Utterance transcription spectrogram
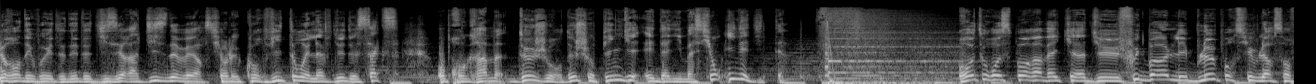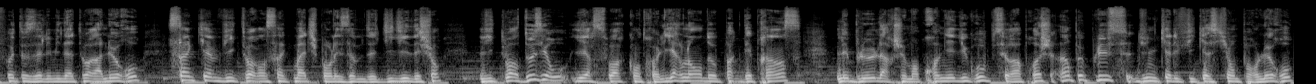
Le rendez-vous est donné de 10h à 19h sur le cours Viton et l'avenue de Saxe. Au programme deux jours de shopping et d'animation inédite. Retour au sport avec du football. Les Bleus poursuivent leur sans faute aux éliminatoires à l'Euro. Cinquième victoire en cinq matchs pour les hommes de Didier Deschamps. Victoire 2-0 hier soir contre l'Irlande au Parc des Princes. Les Bleus, largement premiers du groupe, se rapprochent un peu plus d'une qualification pour l'Euro.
